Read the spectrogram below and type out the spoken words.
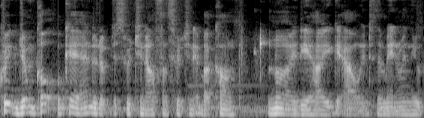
Quick jump cut. Okay, I ended up just switching off and switching it back on. No idea how you get out into the main menu.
